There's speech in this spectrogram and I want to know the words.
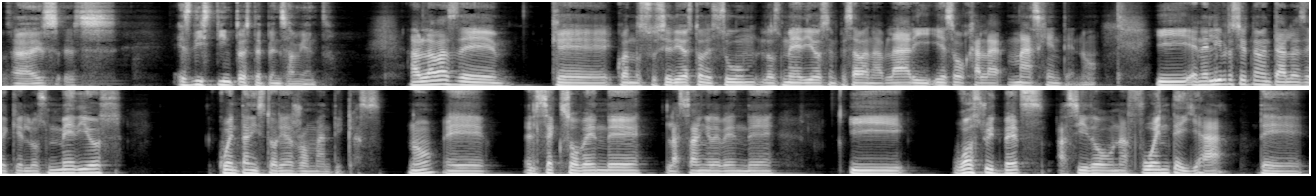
o sea, es, es, es distinto este pensamiento. Hablabas de que cuando sucedió esto de Zoom, los medios empezaban a hablar y, eso jala más gente, ¿no? Y en el libro ciertamente hablas de que los medios cuentan historias románticas, ¿no? Eh, el sexo vende, la sangre vende y Wall Street Bets ha sido una fuente ya de,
